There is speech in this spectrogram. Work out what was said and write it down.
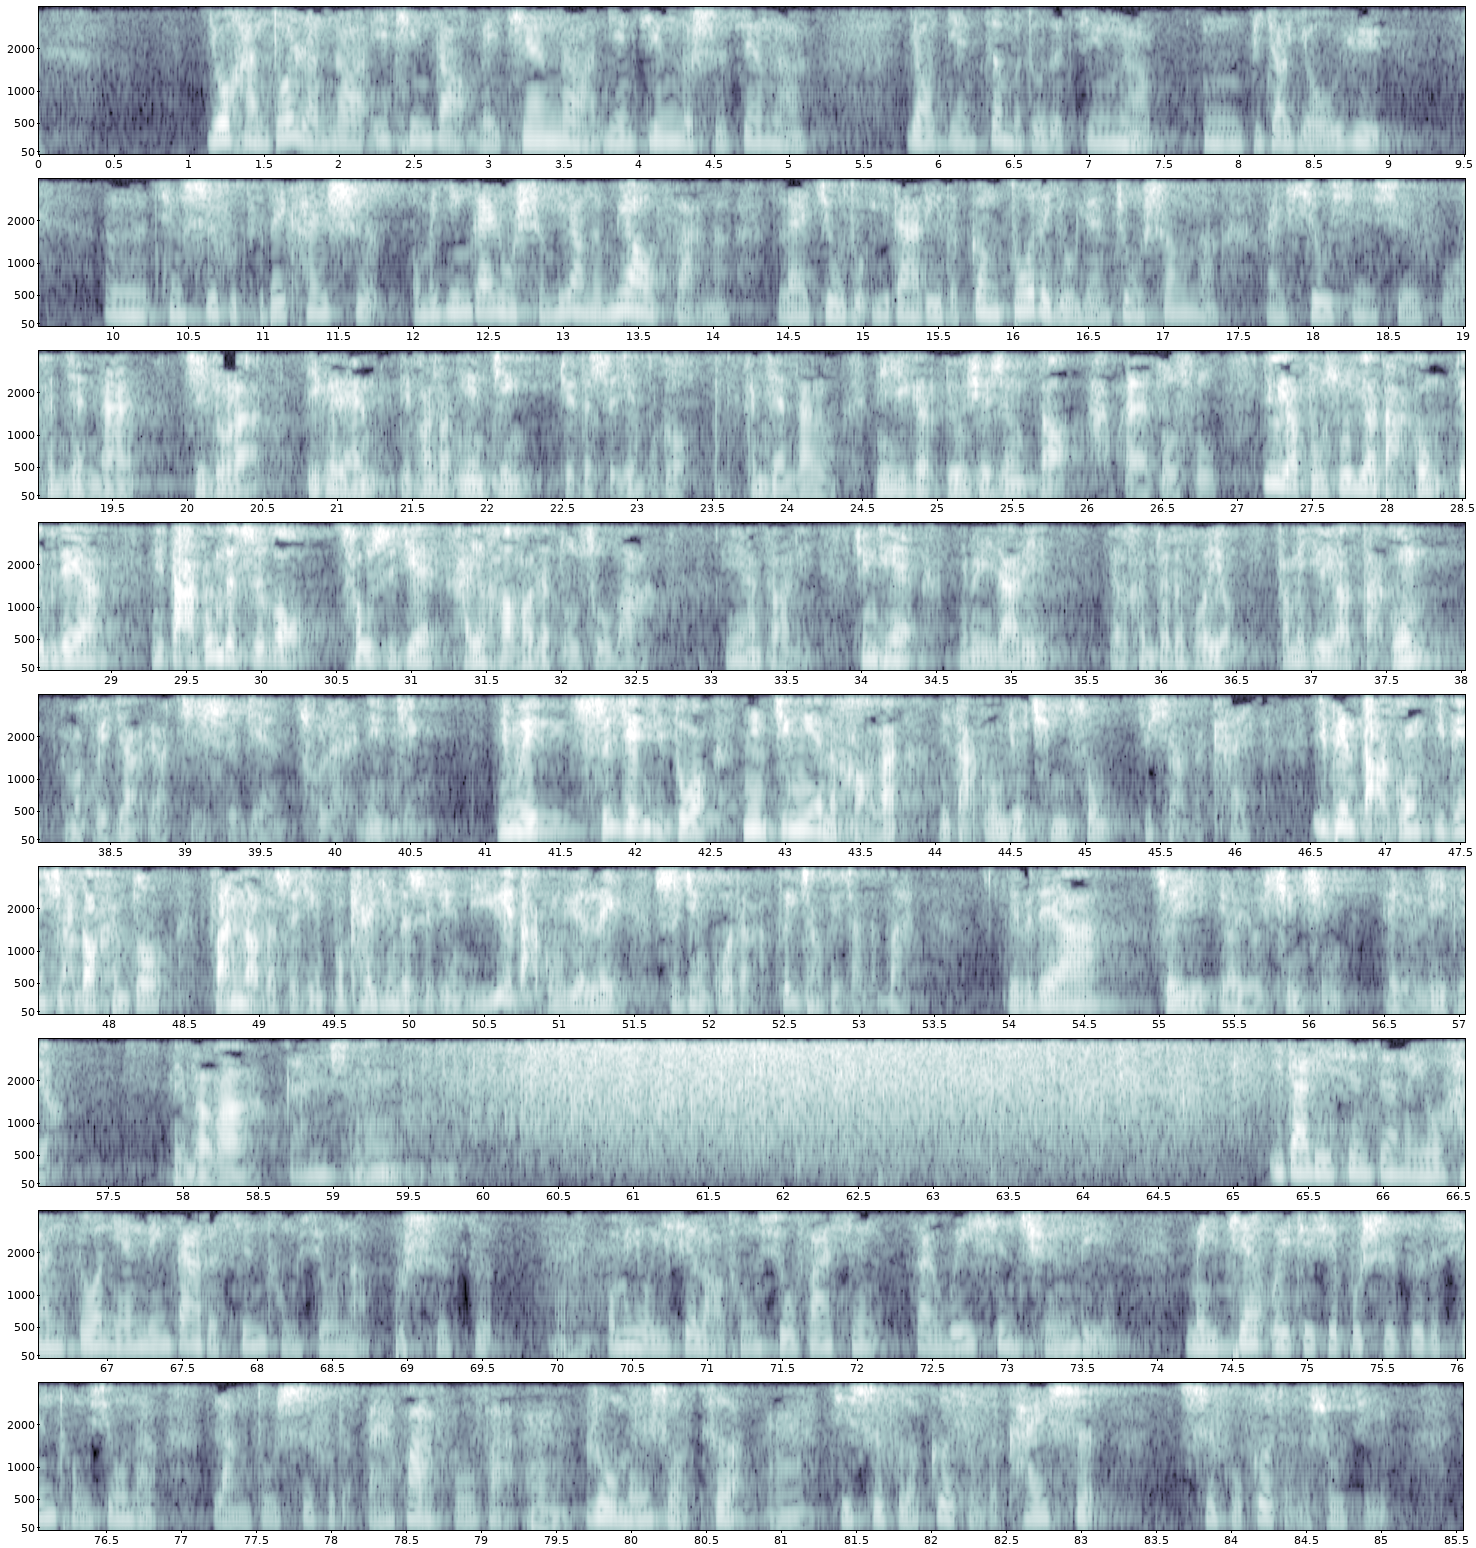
有很多人呢，一听到每天呢念经的时间呢，要念这么多的经呢，嗯，比较犹豫，嗯，请师傅慈悲开示，我们应该用什么样的妙法呢，来救度意大利的更多的有缘众生呢？来修心学佛，很简单，记住了，一个人，比方说念经，觉得时间不够，很简单了。你一个留学生到海外来读书，又要读书又要打工，对不对呀？你打工的时候抽时间还要好好的读书吧，一样道理。今天你们意大利的很多的佛友，他们又要打工，那么回家要挤时间出来念经，因为时间一多，念经念的好了，你打工就轻松，就想得开。一边打工一边想到很多烦恼的事情、不开心的事情，你越打工越累，时间过得非常非常的慢，对不对啊？所以要有信心，要有力量，明白吗？感恩师嗯嗯。意大利现在呢有很多年龄大的新同修呢不识字，嗯。我们有一些老同修发现，在微信群里。每天为这些不识字的新同修呢，朗读师傅的白话佛法嗯入门手册嗯及师傅的各种的开示，师傅各种的书籍，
